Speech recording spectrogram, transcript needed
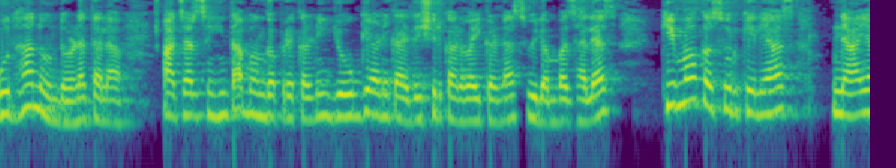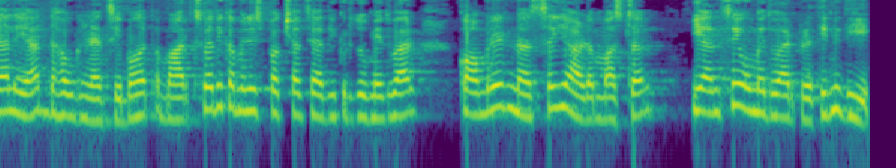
गुन्हा नोंदवण्यात आला. आचारसंहिता भंग प्रकरणी योग्य आणि कायदेशीर कारवाई करण्यास विलंब झाल्यास किंवा कसूर केल्यास न्यायालयात धाव घेण्याचे मत मार्क्सवादी कम्युनिस्ट पक्षाचे अधिकृत उमेदवार कॉम्रेड नरसय्या आडम मास्टर यांचे उमेदवार प्रतिनिधी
